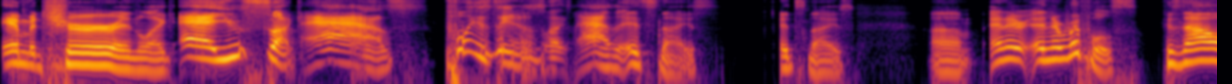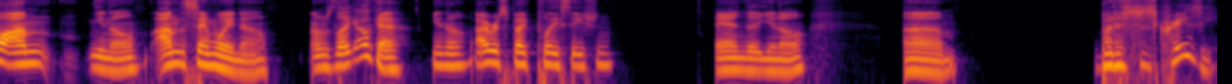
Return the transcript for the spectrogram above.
immature and like, hey, you suck ass. PlayStation sucks ass. It's nice. It's nice. Um, and it and it ripples because now I'm you know I'm the same way now. I was like, okay, you know, I respect PlayStation, and uh, you know, um, but it's just crazy.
